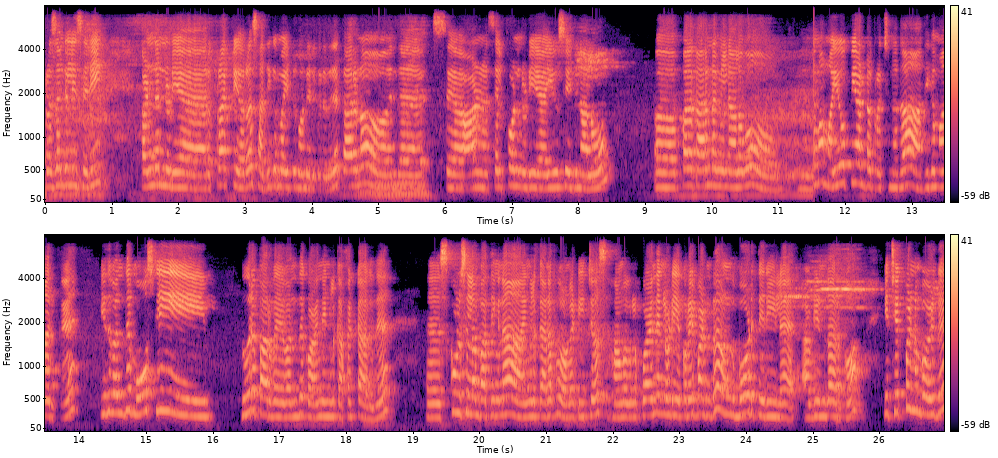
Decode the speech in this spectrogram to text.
ப்ரெசண்டலி சரி கண்ணனுடைய ரிஃப்ராக்டிவ் எரர்ஸ் அதிகமாயிட்டு கொண்டு இருக்கிறது காரணம் இந்த செல்ஃபோனுடைய யூசேஜ்னாலும் பல காரணங்கள்னாலவும் மயோப்பியான்ற பிரச்சனை தான் அதிகமாக இருக்குது இது வந்து மோஸ்ட்லி தூர பார்வை வந்து குழந்தைங்களுக்கு அஃபெக்ட் ஆகுது. ஸ்கூல்ஸ் எல்லாம் பார்த்தீங்கன்னா எங்களுக்கு அனுப்புவாங்க டீச்சர்ஸ் அவங்க குழந்தைங்களுடைய குறைபாடுன்றது அவங்களுக்கு போர்டு தெரியல அப்படின்னு தான் இருக்கும். இங்கே செக் பண்ணும்பொழுது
